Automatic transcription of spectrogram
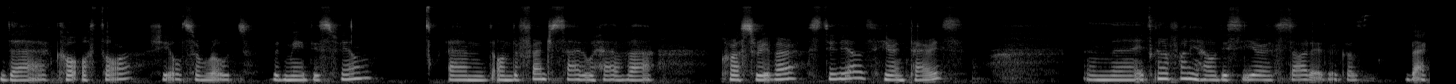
the co author. She also wrote with me this film. And on the French side, we have uh, Cross River Studios here in Paris and uh, it's kind of funny how this year started because back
